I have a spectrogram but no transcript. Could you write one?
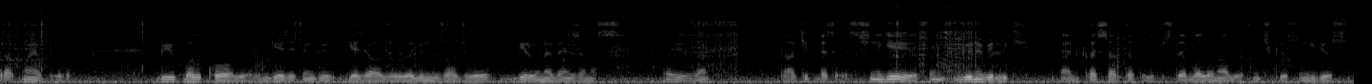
Bırakma yapıyorum. Büyük balık kovalıyorum. Gece çünkü gece avcılığı gündüz avcılığı birbirine benzemez. O yüzden takip meselesi. Şimdi geliyorsun günübirlik yani birkaç saat takılıp işte balığını alıyorsun çıkıyorsun gidiyorsun.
